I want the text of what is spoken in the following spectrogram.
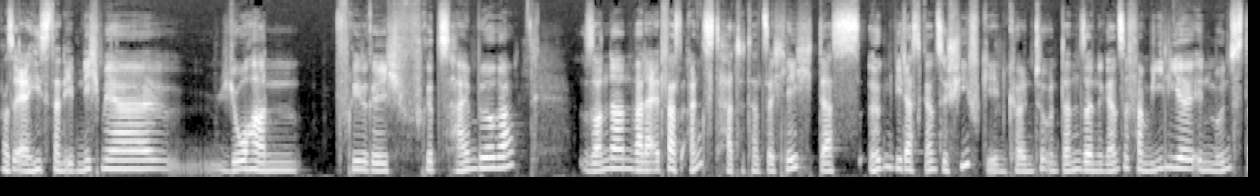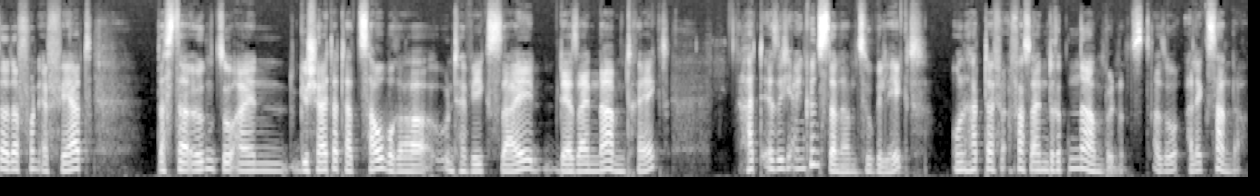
Also er hieß dann eben nicht mehr Johann Friedrich Fritz Heimbürger, sondern weil er etwas Angst hatte tatsächlich, dass irgendwie das Ganze schiefgehen könnte und dann seine ganze Familie in Münster davon erfährt, dass da irgend so ein gescheiterter Zauberer unterwegs sei, der seinen Namen trägt, hat er sich einen Künstlernamen zugelegt und hat dafür einfach seinen dritten Namen benutzt, also Alexander.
